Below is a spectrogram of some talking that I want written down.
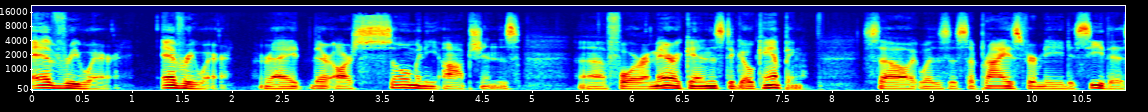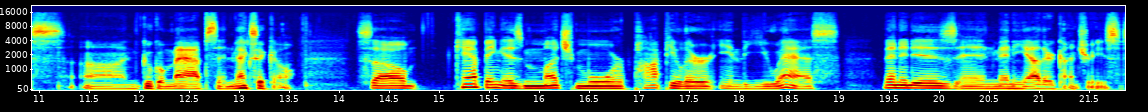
everywhere, everywhere, right? There are so many options uh, for Americans to go camping. So it was a surprise for me to see this on Google Maps in Mexico. So camping is much more popular in the US than it is in many other countries.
